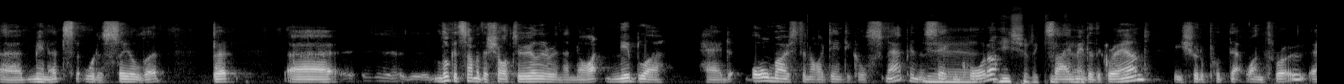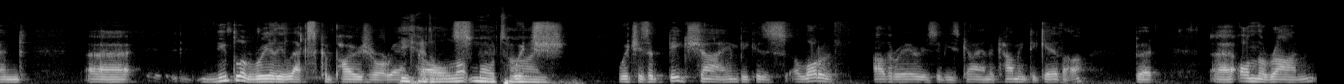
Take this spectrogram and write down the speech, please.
uh, minutes that would have sealed it. But uh, look at some of the shots earlier in the night. Nibbler had almost an identical snap in the Yeah, second quarter. he should have Same that. end of the ground. He should have put that one through. And uh, Nibbler really lacks composure around He had a lot more time. Which, which is a big shame because a lot of other areas of his game are coming together. But uh, on the run,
